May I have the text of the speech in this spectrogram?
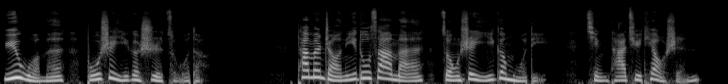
与我们不是一个氏族的。他们找尼都萨满总是一个目的，请他去跳神。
